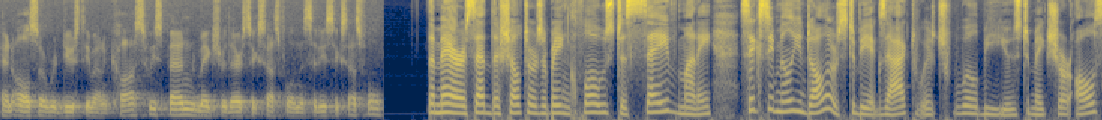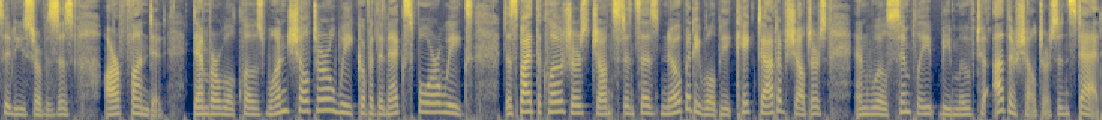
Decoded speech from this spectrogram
and also reduce the amount of costs we spend, make sure they're successful and the city's successful. The mayor said the shelters are being closed to save money, $60 million to be exact, which will be used to make sure all city services are funded. Denver will close one shelter a week over the next four weeks. Despite the closures, Johnston says nobody will be kicked out of shelters and will simply be moved to other shelters instead.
